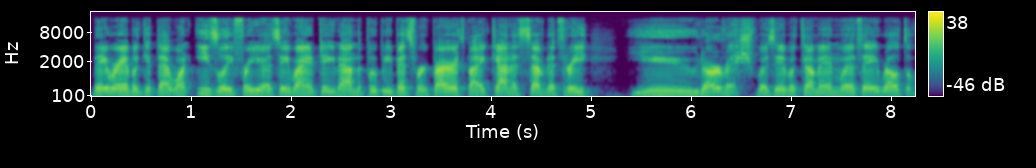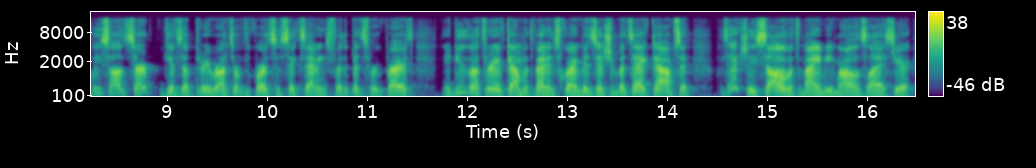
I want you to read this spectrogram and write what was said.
they were able to get that one easily for you as they wind up taking down the poopy Pittsburgh Pirates by a count of 7 to 3. Yu Darvish was able to come in with a relatively solid start, gives up three runs over the course of six innings for the Pittsburgh Pirates. They do go three of ten with men in scoring position, but Zach Thompson was actually solid with the Miami Marlins last year.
